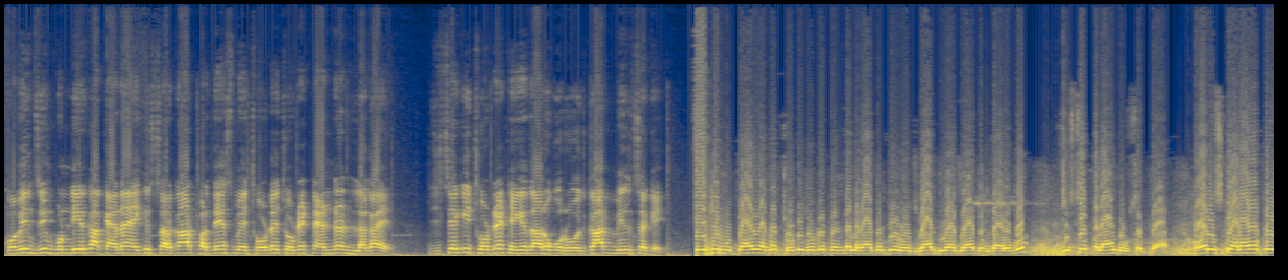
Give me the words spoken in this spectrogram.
गोविंद सिंह पुंडीर का कहना है कि सरकार प्रदेश में छोटे छोटे टेंडर लगाए, जिससे कि छोटे ठेकेदारों को रोज़गार मिल सके। एक मुद्दा है, अगर छोटे छोटे टेंडर लगाकर जो रोज़गार दिया जाए ठेकेदारों को, जिससे पलायन रुक सकता है। और इसके अलावा कोई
